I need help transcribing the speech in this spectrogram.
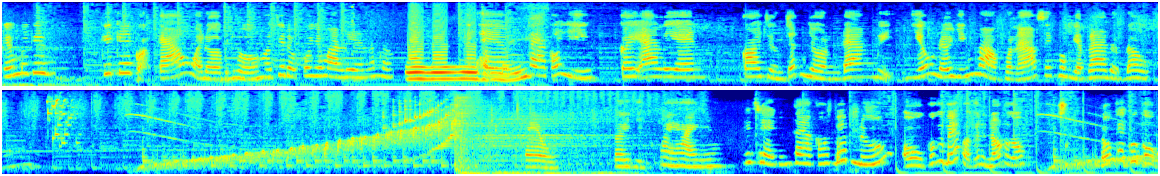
Giống mấy cái cái cái quảng cáo ngoài đời bình thường thôi chứ đâu có giống alien lắm đâu. Gu theo chúng ta có gì? Cây alien coi chừng chất nhờn đang bị nhiễu nếu dính vào quần áo sẽ không giặt ra được đâu. Theo cây gì cũng hay hay nha. Tiếp theo chúng ta có bếp nướng. Ồ có cái bếp và cái này nấu được không? Nấu cái cuối cùng.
